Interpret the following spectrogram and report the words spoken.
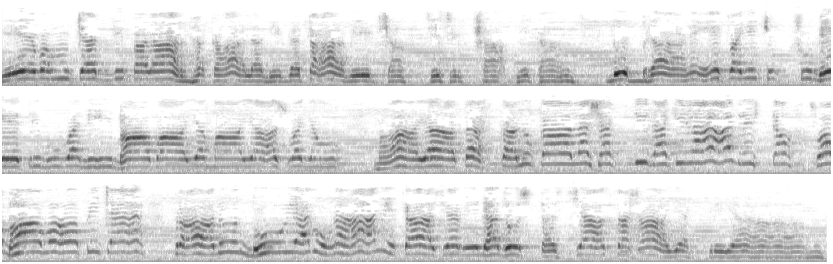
एवम् चद्विपरार्धकालविगता वीक्षा शिशिक्षात्मिकाम् बिभ्राणे त्वयि चुक्षुभे त्रिभुवनी भावाय माया स्वयम् मायातः खलु कालशक्तिरखिला दृष्ट स्वभावोऽपि च प्रादुर्भूय गुणानिकास्य विदधुस्तस्या सहायक्रिया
